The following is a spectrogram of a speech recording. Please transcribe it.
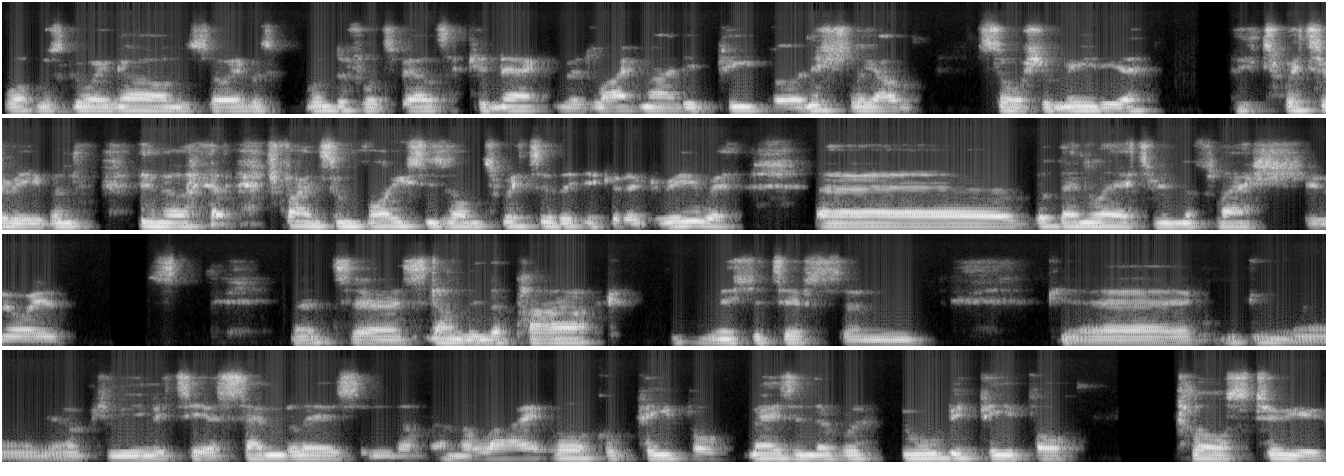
what was going on. So it was wonderful to be able to connect with like-minded people initially on social media, Twitter even, you know, find some voices on Twitter that you could agree with. Uh, but then later in the flesh, you know, at uh, Stand in the Park initiatives and uh, you know, community assemblies and the, and the like, local people. Amazing there, would, there will be people close to you,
